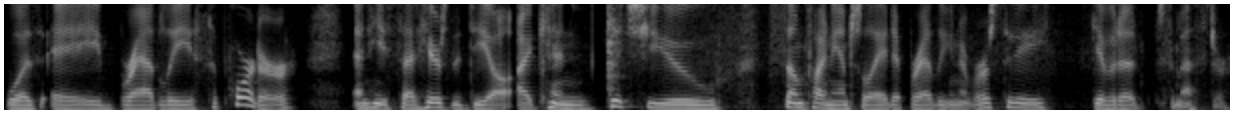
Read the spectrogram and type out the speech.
was a Bradley supporter. And he said, Here's the deal I can get you some financial aid at Bradley University, give it a semester.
